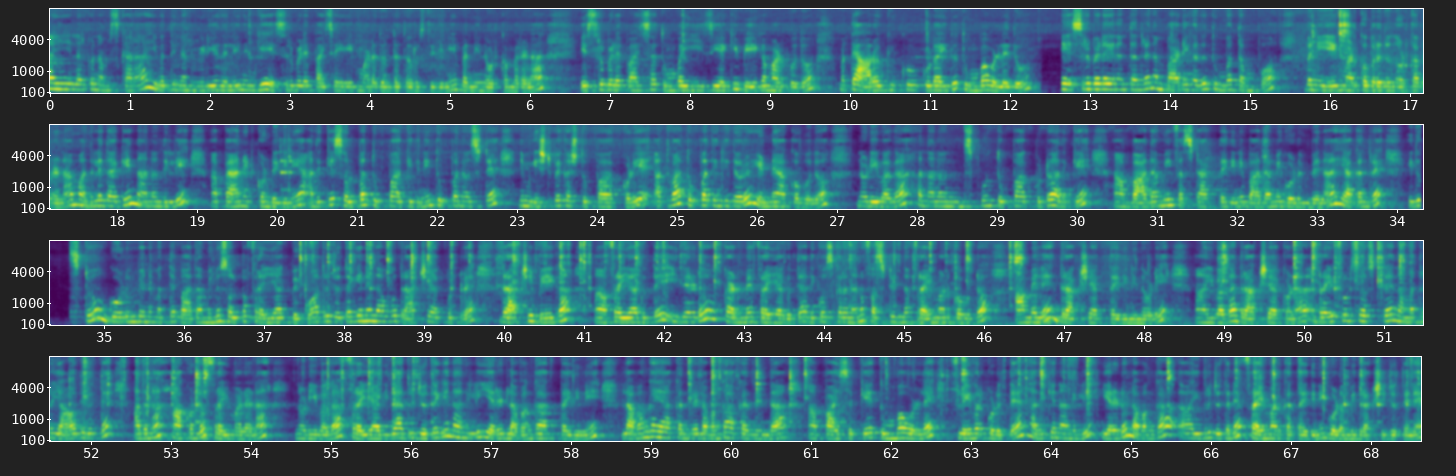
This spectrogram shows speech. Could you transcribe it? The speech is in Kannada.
ಹಾಯ್, ಎಲ್ಲರಿಗೂ ನಮಸ್ಕಾರ. ಇವತ್ತಿನ ನನ್ನ ವಿಡಿಯೋದಲ್ಲಿ ನಿಮಗೆ ಹೆಸರುಬೇಳೆ ಪಾಯಸ ಹೇಗೆ ಮಾಡೋದು ಅಂತ ತೋರಿಸ್ತಿದ್ದೀನಿ. ಬನ್ನಿ ನೋಡ್ಕೊಂಬರೋಣ ಹೆಸರುಬೇಳೆ ಪಾಯಸ ತುಂಬ ಈಸಿಯಾಗಿ ಬೇಗ ಮಾಡ್ಬೋದು. ಮತ್ತು ಆರೋಗ್ಯಕ್ಕೂ ಕೂಡ ಇದು ತುಂಬ ಒಳ್ಳೆಯದು ಹೆಸರುಬೇಳೆ ಏನಂತಂದರೆ ನಮ್ಮ ಬಾಡಿಗೆ ಅದು ತುಂಬ ತಂಪು. ಬನ್ನಿ ಹೇಗೆ ಮಾಡ್ಕೊಬರೋದು ನೋಡ್ಕೊಬರೋಣ ಮೊದಲೇದಾಗಿ ನಾನೊಂದಿಲ್ಲಿ ಪ್ಯಾನ್ ಇಟ್ಕೊಂಡಿದ್ದೀನಿ. ಅದಕ್ಕೆ ಸ್ವಲ್ಪ ತುಪ್ಪ ಹಾಕಿದ್ದೀನಿ. ತುಪ್ಪನೂ ಅಷ್ಟೇ. ನಿಮ್ಗೆ ಎಷ್ಟು ಬೇಕಷ್ಟು ತುಪ್ಪ ಹಾಕ್ಕೊಳ್ಳಿ. ಅಥವಾ ತುಪ್ಪ ತಿಂದಿದ್ದವರು ಎಣ್ಣೆ ಹಾಕ್ಕೋಬೋದು. ನೋಡಿ ಇವಾಗ ನಾನೊಂದು ಸ್ಪೂನ್ ತುಪ್ಪ ಹಾಕ್ಬಿಟ್ಟು ಅದಕ್ಕೆ ಬಾದಾಮಿ ಫಸ್ಟ್ ಹಾಕ್ತಾಯಿದ್ದೀನಿ ಬಾದಾಮಿ ಗೋಡಂಬೆನ. ಯಾಕಂದರೆ ಇದು ಫಸ್ಟು ಗೋಡಂಬಿನ ಮತ್ತು ಬಾದಾಮಿನೂ ಸ್ವಲ್ಪ ಫ್ರೈ ಆಗಬೇಕು. ಅದ್ರ ಜೊತೆಗೇ ನಾವು ದ್ರಾಕ್ಷಿ ಹಾಕ್ಬಿಟ್ರೆ ದ್ರಾಕ್ಷಿ ಬೇಗ ಫ್ರೈ ಆಗುತ್ತೆ. ಇದೆರಡು ಕಡಿಮೆ ಫ್ರೈ ಆಗುತ್ತೆ. ಅದಕ್ಕೋಸ್ಕರ ನಾನು ಫಸ್ಟ್ ಇದನ್ನ ಫ್ರೈ ಮಾಡ್ಕೊಬಿಟ್ಟು ಆಮೇಲೆ ದ್ರಾಕ್ಷಿ ಹಾಕ್ತಾಯಿದ್ದೀನಿ ನೋಡಿ. ಇವಾಗ ದ್ರಾಕ್ಷಿ ಹಾಕೋಣ. ಡ್ರೈ ಫ್ರೂಟ್ಸು ಅಷ್ಟೇ ನಮ್ಮ ಹತ್ರ ಯಾವುದಿರುತ್ತೆ ಅದನ್ನು ಹಾಕ್ಕೊಂಡು ಫ್ರೈ ಮಾಡೋಣ. ನೋಡಿ ಇವಾಗ ಫ್ರೈ ಆಗಿದೆ. ಅದ್ರ ಜೊತೆಗೆ ನಾನಿಲ್ಲಿ ಎರಡು ಲವಂಗ ಹಾಕ್ತಾಯಿದ್ದೀನಿ ಲವಂಗ ಯಾಕಂದರೆ ಲವಂಗ ಹಾಕೋದ್ರಿಂದ ಪಾಯಸಕ್ಕೆ ತುಂಬ ಒಳ್ಳೆ ಫ್ಲೇವರ್ ಕೊಡುತ್ತೆ. ಅದಕ್ಕೆ ನಾನಿಲ್ಲಿ ಎರಡು ಲವಂಗ ಇದ್ರ ಜೊತೆನೆ ಫ್ರೈ ಮಾಡ್ಕೊತಾ ಇದ್ದೀನಿ ಗೋಡಂಬಿ ದ್ರಾಕ್ಷಿ ಜೊತೆನೆ.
